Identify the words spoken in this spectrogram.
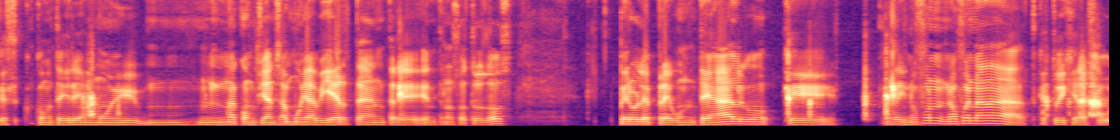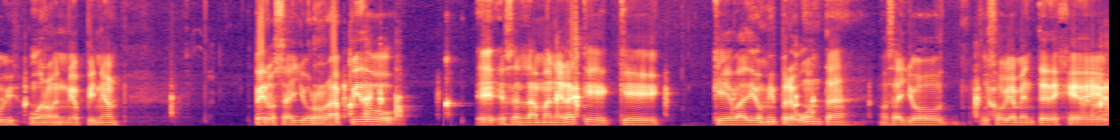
que es, como te diré, muy, mm, una confianza muy abierta entre, entre nosotros dos. Pero le pregunté algo que, o sea, y no fue, no fue nada que tú dijeras, uy, bueno, en mi opinión. Pero, o sea, yo rápido, eh, es en la manera que, que, que evadió mi pregunta. O sea, yo, pues obviamente dejé de,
